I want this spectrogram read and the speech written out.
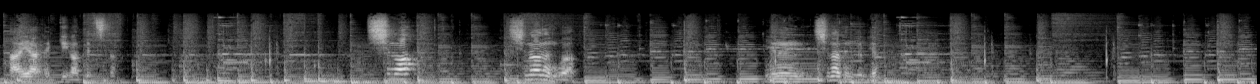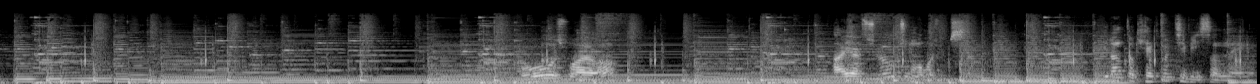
다이아 100개가 끝이다. 신화? 신화는 뭐야? 얘는 신화 등급이야? 오 좋아요. 아야 쭉쭉 먹어줍시다. 이런 또 개꿀팁이 있었네.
